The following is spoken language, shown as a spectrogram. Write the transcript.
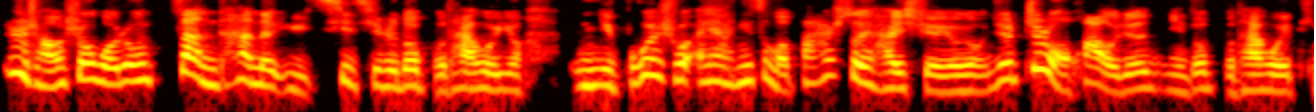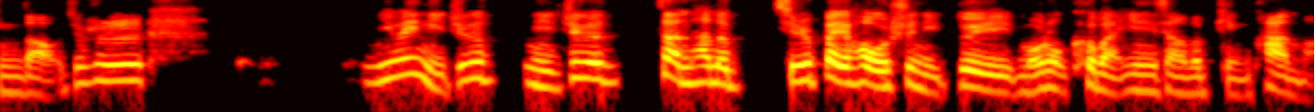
日常生活中赞叹的语气其实都不太会用，你不会说哎呀你怎么八十岁还学游泳？就这种话，我觉得你都不太会听到，就是。因为你这个你这个赞叹的，其实背后是你对某种刻板印象的评判嘛，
